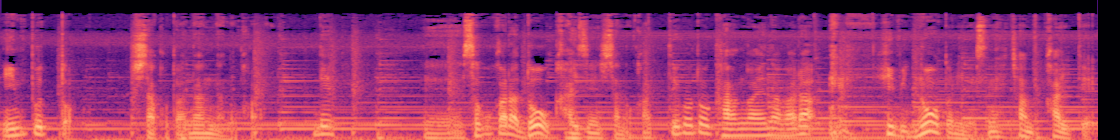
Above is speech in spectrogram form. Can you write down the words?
インプットしたことは何なのか。で、えー、そこからどう改善したのかっていうことを考えながら日々ノートにですねちゃんと書いて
